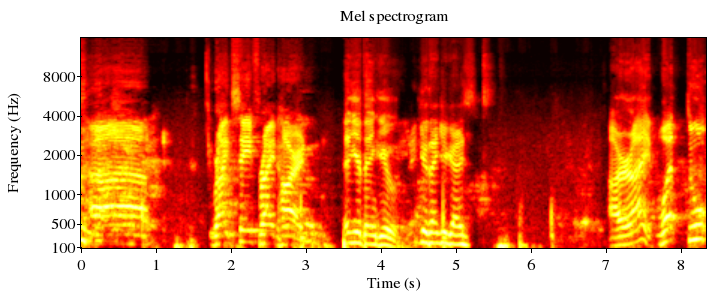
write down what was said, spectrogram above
Uh, ride safe, ride hard. Thank you, thank you. Thank you, thank you guys. All right. What two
